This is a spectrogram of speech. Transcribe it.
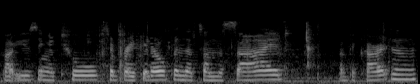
About using a tool to break it open that's on the side of the carton.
